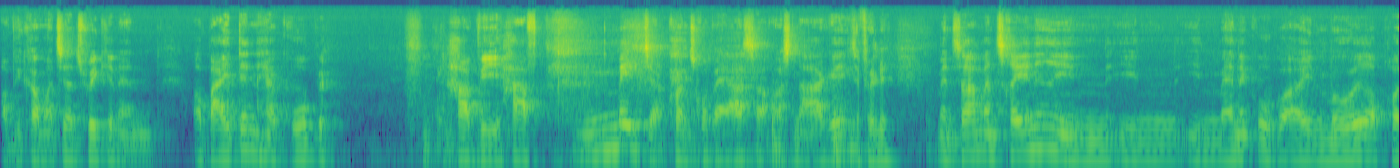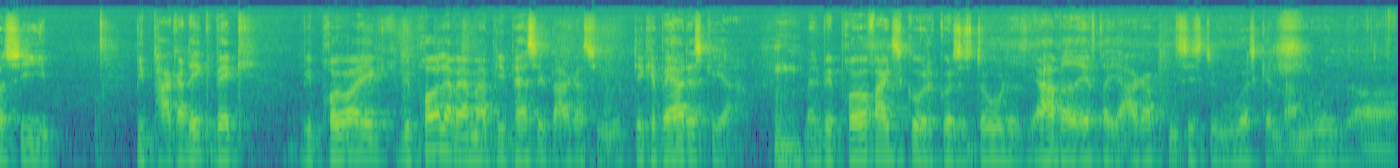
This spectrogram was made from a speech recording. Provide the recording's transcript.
og vi kommer til at trigge hinanden. Og bare i den her gruppe har vi haft major kontroverser og snakke. Ikke? Selvfølgelig. Men så har man trænet i en, i, en, i en mandegruppe og i en måde at prøve at sige, vi pakker det ikke væk. Vi prøver, ikke, vi prøver at lade være med at blive passivt aggressive. Det kan være, det sker. Mm. Men vi prøver faktisk at gå, gå til stålet. Jeg har været efter Jakob den sidste uge og skældt ham ud. Og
